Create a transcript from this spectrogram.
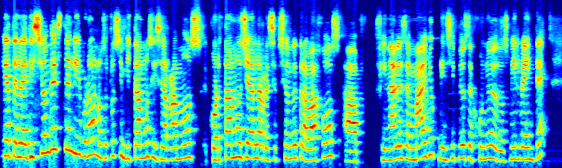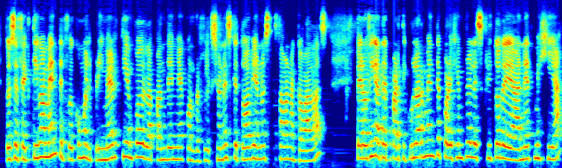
Fíjate, la edición de este libro, nosotros invitamos y cerramos, cortamos ya la recepción de trabajos a finales de mayo, principios de junio de 2020. Entonces, efectivamente, fue como el primer tiempo de la pandemia con reflexiones que todavía no estaban acabadas. Pero fíjate, particularmente, por ejemplo, el escrito de Annette Mejía,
